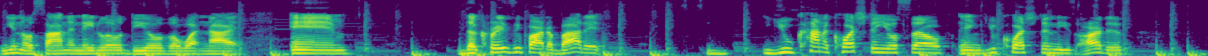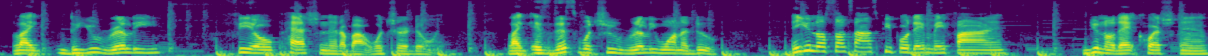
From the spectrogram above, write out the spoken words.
you know, signing their little deals or whatnot. And the crazy part about it, you kind of question yourself and you question these artists like, do you really feel passionate about what you're doing? Like, is this what you really want to do? And you know, sometimes people they may find, you know, that question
